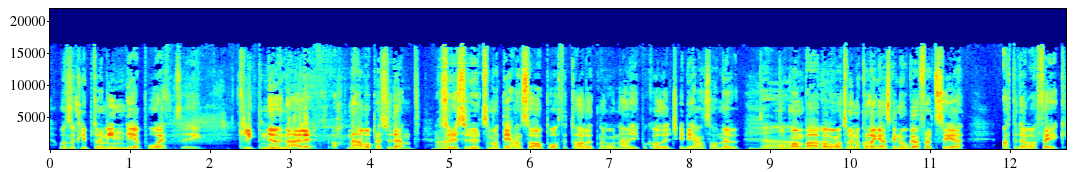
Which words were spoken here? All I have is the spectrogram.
Och så klippte de in det på ett eh, klipp nu, när, eller ja, när han var president. Så det ser ut som att det han sa på 80-talet någon gång när han gick på college är det han sa nu. Da. Och man bara, man var tvungen att kolla ganska noga för att se att det där var fake.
